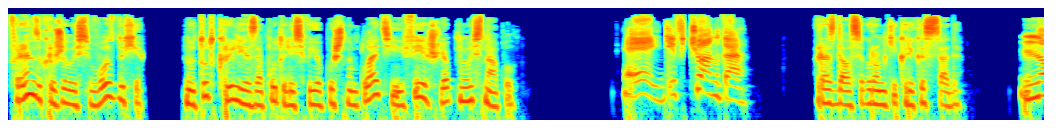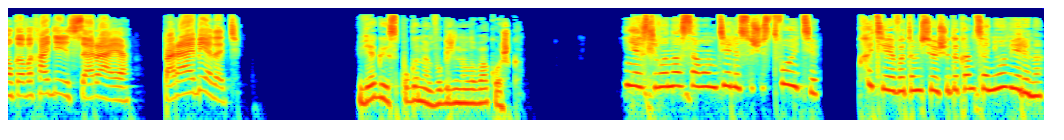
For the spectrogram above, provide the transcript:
Френ закружилась в воздухе, но тут крылья запутались в ее пышном платье, и фея шлепнулась на пол. «Эй, девчонка!» — раздался громкий крик из сада. «Ну-ка, выходи из сарая! Пора обедать!» Вега испуганно выглянула в окошко. «Если вы на самом деле существуете, Хотя я в этом все еще до конца не уверена.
